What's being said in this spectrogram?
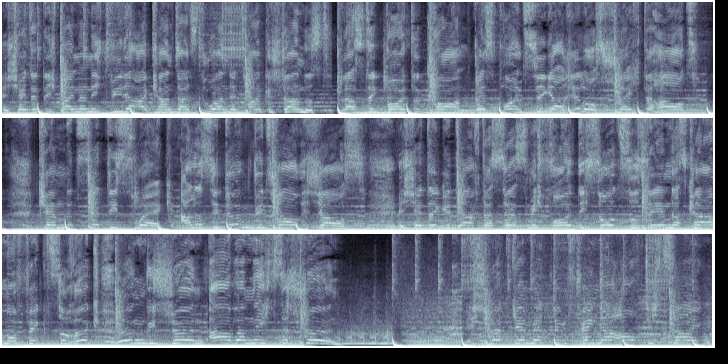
Ich hätte dich beinahe nicht wiedererkannt, als du an der Tanke standest. Plastikbeutel, Korn, Westpoint, Zigarillos, schlechte Haut. Chemnitz City Swag, alles sieht irgendwie traurig aus. Ich hätte gedacht, dass es mich freut, dich so zu sehen. Das Karma fickt zurück, irgendwie schön, aber nichts ist schön. Ich würd gern mit dem Finger auf dich zeigen.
